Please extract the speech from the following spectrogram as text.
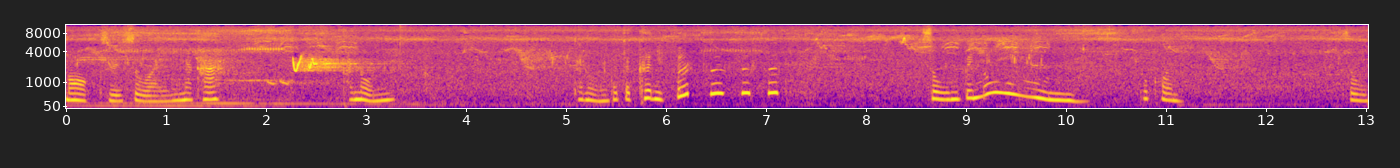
หมอกสวยๆนะคะ ถนน ถนนก็จะขึ้นปึ๊ดปึ๊ดปึ๊ดปึ๊ดสูงไปนู่น ทุกคน สูง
